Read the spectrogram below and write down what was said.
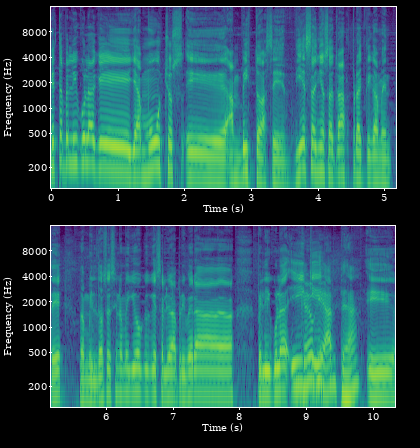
Esta película que ya muchos eh, han visto hace 10 años atrás prácticamente, 2012 si no me equivoco que salió la primera película y Creo que, que... antes, ¿ah? eh,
